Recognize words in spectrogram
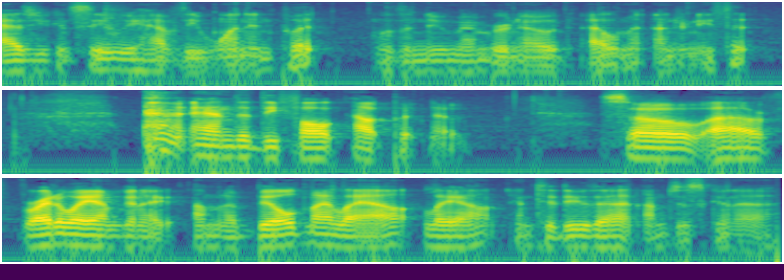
as you can see, we have the one input with a new member node element underneath it, and the default output node. So uh, right away I'm gonna I'm gonna build my layout layout and to do that I'm just gonna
